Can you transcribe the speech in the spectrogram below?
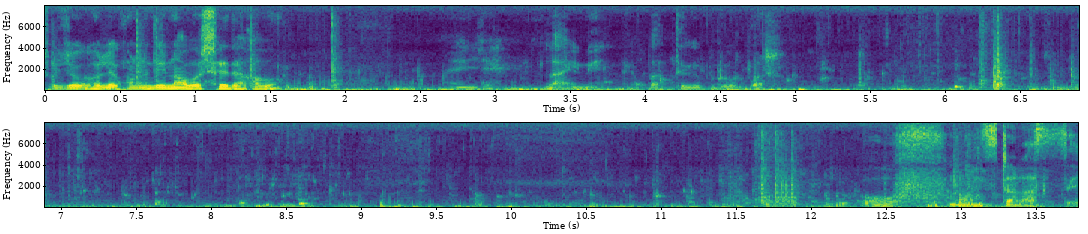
সুযোগ হলে কোনো দিন অবশ্যই দেখাবো। এই যে লাইনে, এপার থেকে পুরো ওপার। ও মনস্টার আসছে।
